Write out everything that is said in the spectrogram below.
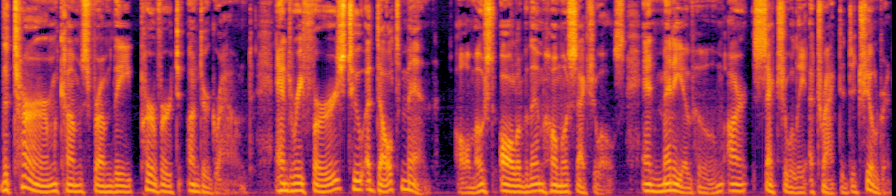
The term comes from the pervert underground and refers to adult men, almost all of them homosexuals, and many of whom are sexually attracted to children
